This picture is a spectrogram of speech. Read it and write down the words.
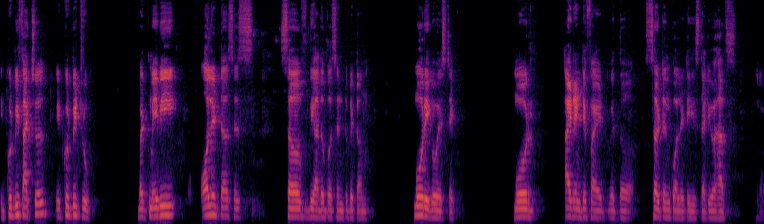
It could be factual, it could be true, but maybe all it does is serve the other person to become more egoistic, more identified with the certain qualities that you have you know,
